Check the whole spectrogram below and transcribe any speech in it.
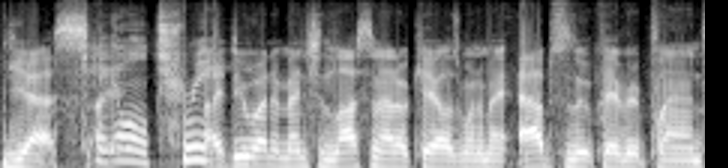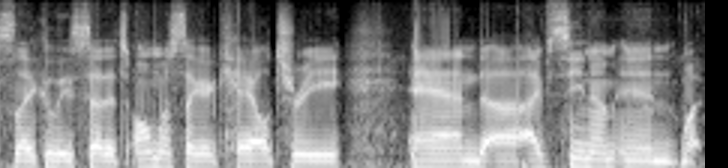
Yes. Kale I, tree. I do want to mention lacinato kale is one of my absolute favorite plants. Like Elise said, it's almost like a kale tree. And uh, I've seen them in what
